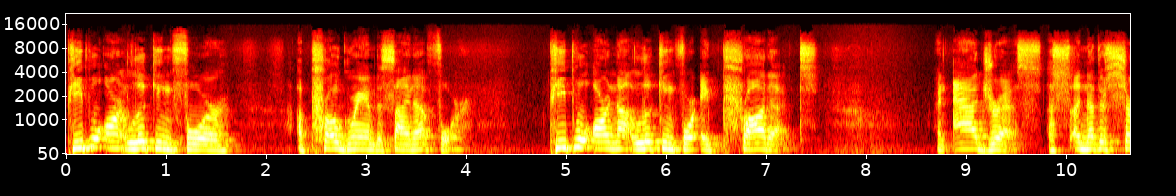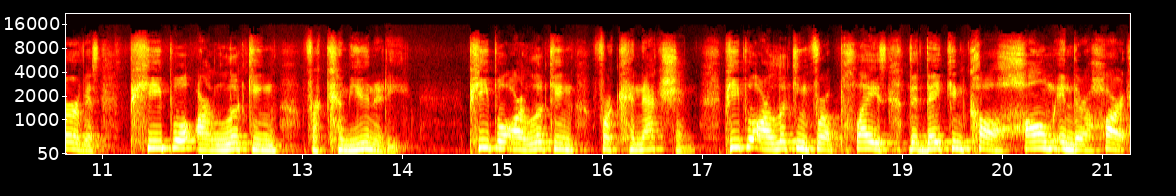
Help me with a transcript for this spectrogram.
People aren't looking for a program to sign up for. People are not looking for a product, an address, another service. People are looking for community. People are looking for connection. People are looking for a place that they can call home in their heart.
